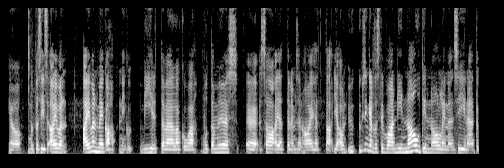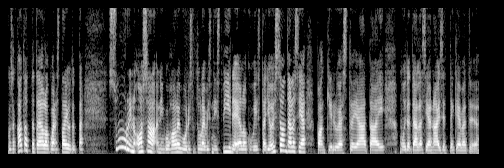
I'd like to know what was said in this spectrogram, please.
Joo, mutta siis aivan, aivan mega niin kuin, viihdyttävä elokuva, mutta myös ö, saa ajattelemisen aihetta ja on y- yksinkertaisesti vaan niin nautinnollinen siinä, että kun sä katsot tätä elokuvaa, niin tajut, että suurin osa niin kuin Hollywoodista tulevista niistä viihdeelokuvista, joissa on tällaisia pankkiryöstöjä tai muita tällaisia naiset tekevät äh,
